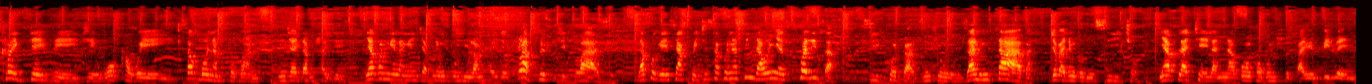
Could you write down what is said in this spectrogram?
Craig David walk away sakubona mhlobo wami injani namhlanje ngiyakwamukela ngenjabulo enkulu lamhlanje club 50 plus lapho-ke siyakhwetshisa khona sindaweni yasipholisa sikhohlwa zinhlungu zalo mhlaba njengoba lengoma isitsho ngiyaflathela mina konke okungihluphayo empilweni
